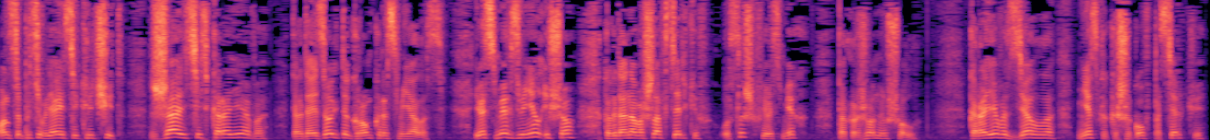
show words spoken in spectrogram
Он сопротивляется и кричит. «Жальтесь, королева!» Тогда Изольда громко рассмеялась. Ее смех звенел еще, когда она вошла в церковь. Услышав ее смех, прокаженный ушел. Королева сделала несколько шагов по церкви,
